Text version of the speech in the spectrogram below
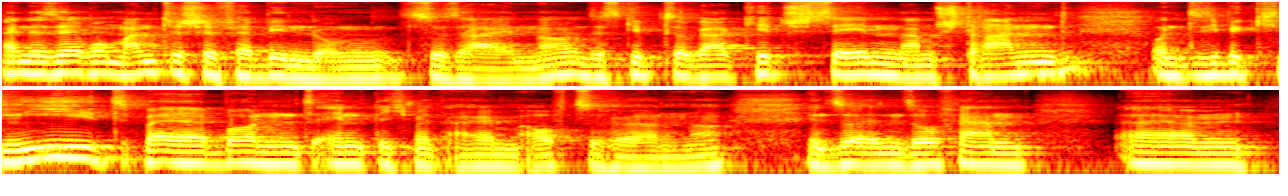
eine sehr romantische Verbindung zu sein. Ne? Und es gibt sogar Kitsch-Szenen am Strand und sie bekniet bei Bond endlich mit allem aufzuhören. Ne? Inso, insofern ähm, äh,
